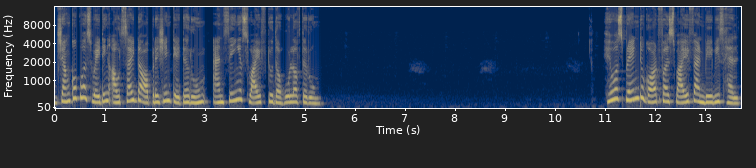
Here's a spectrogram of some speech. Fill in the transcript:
Jungkook was waiting outside the operation theater room and seeing his wife to the whole of the room. He was praying to God for his wife and baby's health.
